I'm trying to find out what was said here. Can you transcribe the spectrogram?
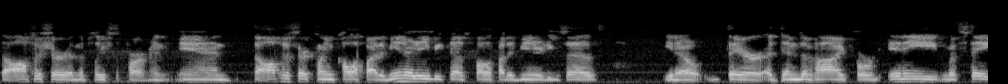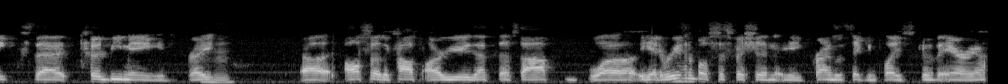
the officer in the police department, and the officer claimed qualified immunity because qualified immunity says, you know, they're indemnified for any mistakes that could be made, right? Mhm. Uh, also, the cop argued that the stop was he had reasonable suspicion a crime was taking place because of the area,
